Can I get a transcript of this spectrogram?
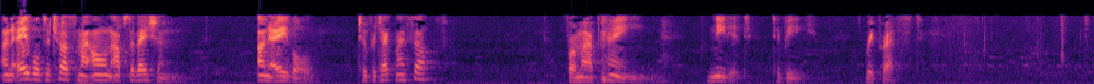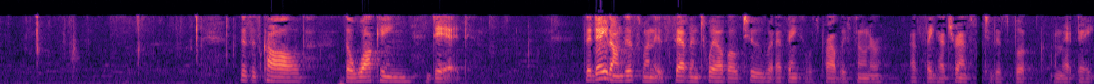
unable to trust my own observation, unable to protect myself, for my pain needed to be repressed. This is called The Walking Dead. The date on this one is 7-1202, but I think it was probably sooner. I think I transferred to this book on that date.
